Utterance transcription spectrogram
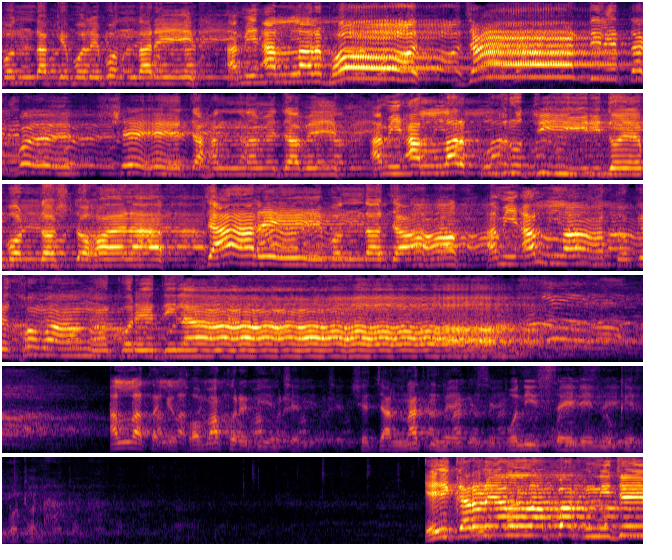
বন্দাকে বলে বন্দারে আমি আল্লাহর ভয় যার দিলে থাকবে, সে জাহান্নামে যাবে। আমি আল্লাহর কুদরতি হৃদয়ে বরদাস্ত হয় না। যা রে বন্দা, যা, আমি আল্লাহ তোকে ক্ষমা করে দিলাম। আল্লাহ তাকে ক্ষমা করে দিয়েছেন সে জান্নাতি হয়ে গেছে বনি ইসরায়েলের লোকের ঘটনা এই কারণে আল্লাহ পাক নিজেই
